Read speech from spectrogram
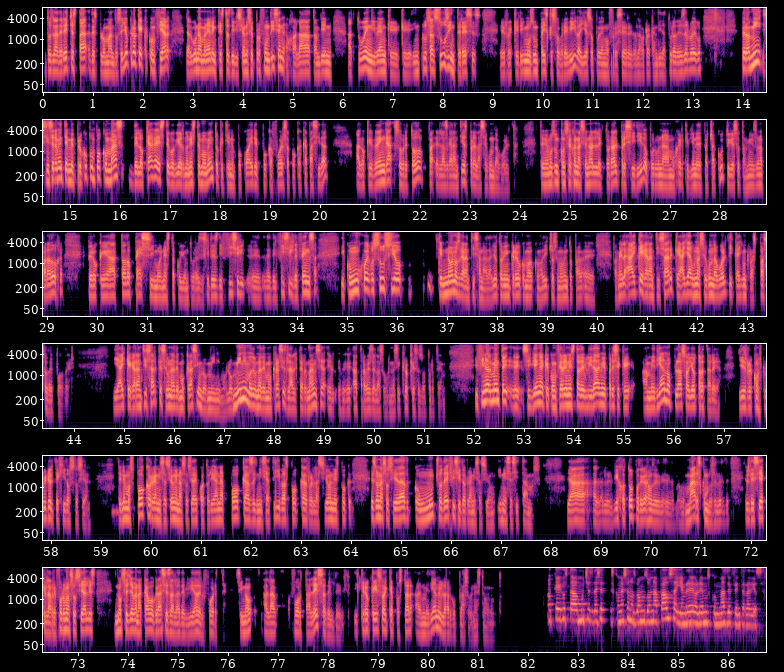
Entonces la derecha está desplomándose. Yo creo que hay que confiar de alguna manera en que estas divisiones se profundicen. Ojalá también actúen y vean que, incluso a sus intereses eh, requerimos un país que sobreviva y eso pueden ofrecer la otra candidatura, desde luego. Pero a mí, sinceramente, me preocupa un poco más de lo que haga este gobierno en este momento, que tiene poco aire, poca fuerza, poca capacidad, a lo que venga, sobre todo, las garantías para la segunda vuelta. Tenemos un Consejo Nacional Electoral presidido por una mujer que viene de Pachacuti, y eso también es una paradoja, pero que ha actuado pésimo en esta coyuntura, es decir, es difícil, eh, de difícil defensa y con un juego sucio que no nos garantiza nada. Yo también creo, como, como ha dicho hace un momento Pamela, hay que garantizar que haya una segunda vuelta y que haya un traspaso de poder. Y hay que garantizar que sea una democracia en lo mínimo. Lo mínimo de una democracia es la alternancia eh, a través de las urnas, y creo que ese es otro tema. Y finalmente, eh, si bien hay que confiar en esta debilidad, me parece que a mediano plazo hay otra tarea, y es reconstruir el tejido social. Tenemos poca organización en la sociedad ecuatoriana, pocas iniciativas, pocas relaciones, es una sociedad con mucho déficit de organización y necesitamos. Ya el viejo topo, digamos, Marx, como él decía que las reformas sociales no se llevan a cabo gracias a la debilidad del fuerte, sino a la fortaleza del débil. Y creo que eso hay que apostar al mediano y largo plazo en este momento. Ok, Gustavo, muchas gracias. Con eso nos vamos a una pausa y en breve volvemos con más de Frente Radiosa.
